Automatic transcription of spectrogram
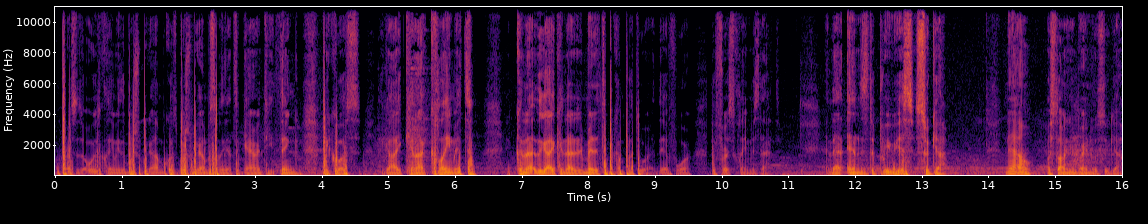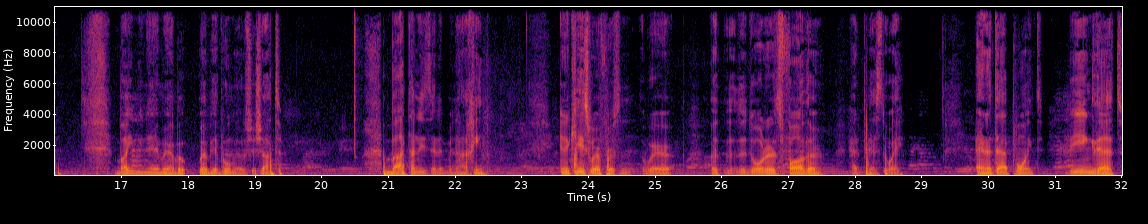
a is always claiming the bush pagam because bush pagam is something that's a guaranteed thing because the guy cannot claim it, cannot, the guy cannot admit it to become patur. And therefore, the first claim is that. And that ends the previous sugya. Now, we're starting a brand new sugya. Rabbi Abu Sheshet. In a case where a person, where uh, the daughter's father had passed away, and at that point, being that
